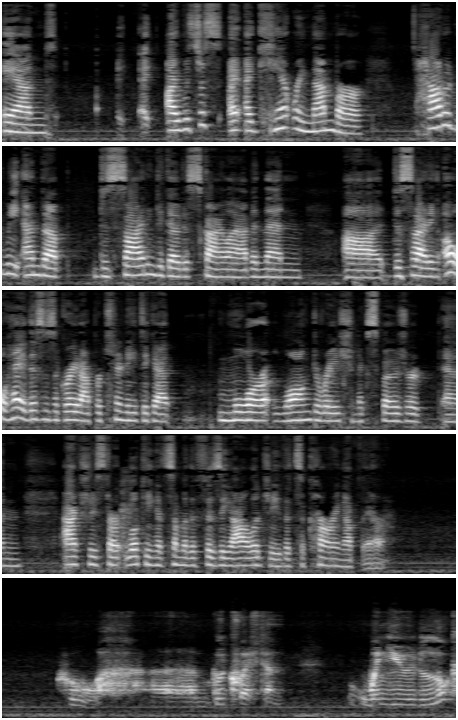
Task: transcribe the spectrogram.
And I, I was just, I, I can't remember how did we end up deciding to go to Skylab and then uh, deciding, oh, hey, this is a great opportunity to get more long duration exposure and actually start looking at some of the physiology that's occurring up there? Cool. Um, good question. When you look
